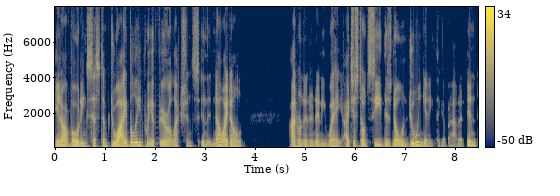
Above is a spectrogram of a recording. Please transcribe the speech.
in our voting system. Do I believe we have fair elections? In the, no, I don't. I don't in any way. I just don't see there's no one doing anything about it. And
